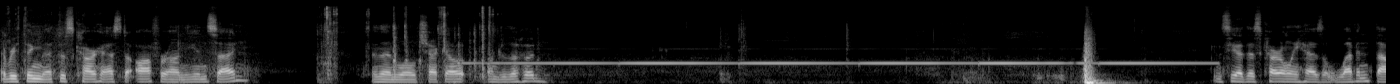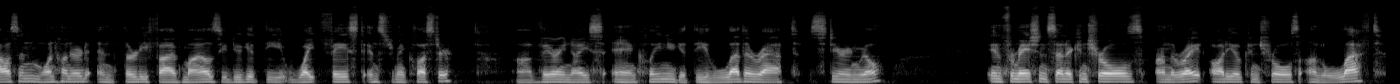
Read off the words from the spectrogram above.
everything that this car has to offer on the inside and then we'll check out under the hood. You can see that this car only has 11,135 miles. You do get the white-faced instrument cluster. Uh, very nice and clean. You get the leather-wrapped steering wheel. Information center controls on the right, audio controls on the left.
